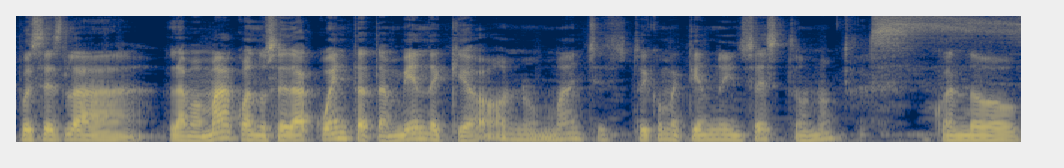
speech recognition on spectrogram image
pues es la, la mamá cuando se da cuenta también de que, oh, no manches, estoy cometiendo incesto, ¿no? Cuando,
